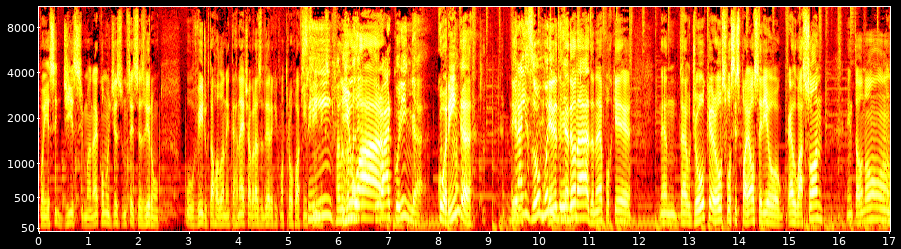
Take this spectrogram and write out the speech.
conhecidíssima, né? Como diz, não sei se vocês viram o vídeo que tá rolando na internet, a brasileira que encontrou o Joaquim Sim, Phoenix. falou e o o ar... ar Coringa. Coringa? Viralizou o mundo Ele não entendeu nada, né? Porque né, é o Joker, ou se fosse espanhol, seria o El Guasón. Então não.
